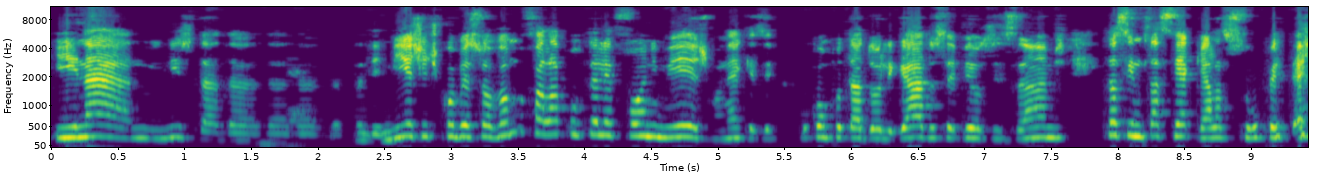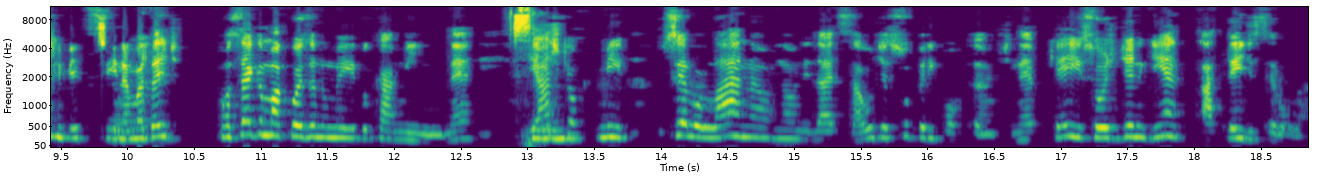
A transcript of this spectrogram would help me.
E na, no início da, da, da, da, pandemia, a gente conversou, vamos falar por telefone mesmo, né? Quer dizer, o computador ligado, você vê os exames. Então, assim, não precisa ser aquela super telemedicina, Sim. mas a gente consegue uma coisa no meio do caminho, né? Sim. E acho que é o caminho. O celular na, na, unidade de saúde é super importante, né? Porque é isso, hoje em dia ninguém atende celular.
